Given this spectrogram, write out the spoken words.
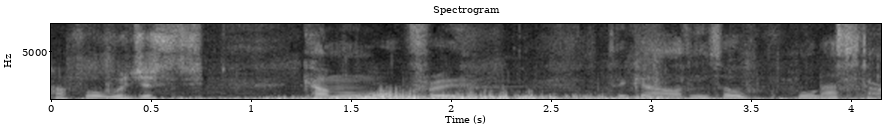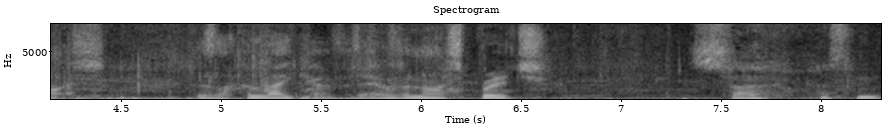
I thought we'd just come and walk through the gardens. Oh, oh, that's nice. There's like a lake over there with a nice bridge. So there's some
